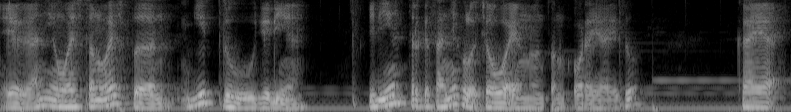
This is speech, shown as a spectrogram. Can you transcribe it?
ya kan yang western western gitu jadinya. Jadinya terkesannya kalau cowok yang nonton Korea itu kayak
